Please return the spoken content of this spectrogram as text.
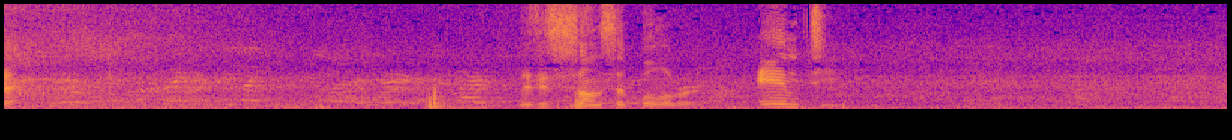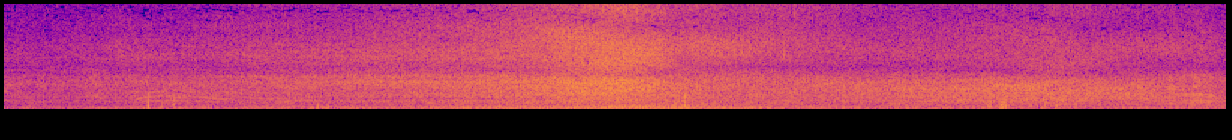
That's. Eh? This is Sunset Boulevard. Empty. Oh,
